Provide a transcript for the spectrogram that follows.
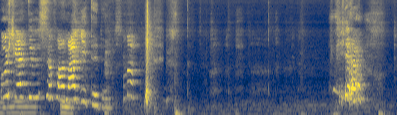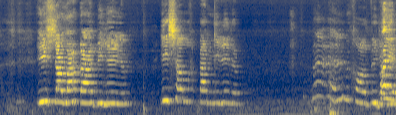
hoş geldiniz. Sefalar getirdiniz. İnşallah ben bilirim. İnşallah ben bilirim. Ben elimi kaldıracağım.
